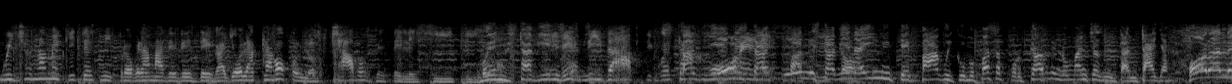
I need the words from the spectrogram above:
Huicho, no me quites mi programa de Desde Gallola que hago con los chavos de Telecity. Bueno, está bien, está es bien. didáctico, Está está, bien, joven, está bien, está bien. Ahí ni te pago. Y como pasa por cable, no manchas mi pantalla. ¡Órale!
